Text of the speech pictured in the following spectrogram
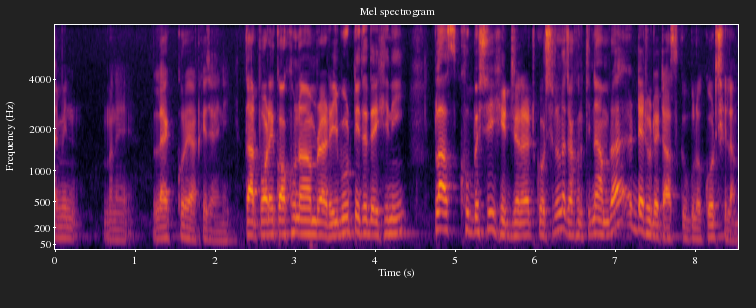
আই মিন মানে ল্যাগ করে আটকে যায়নি। তারপরে কখনো আমরা রিবুট নিতে দেখিনি প্লাস খুব বেশি হিট জেনারেট করছিল না যখন কিনা আমরা ডে টু ডে টাস্কগুলো করছিলাম।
